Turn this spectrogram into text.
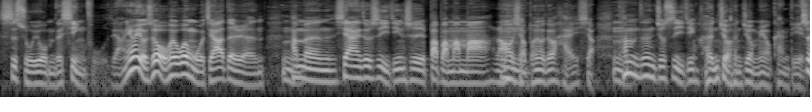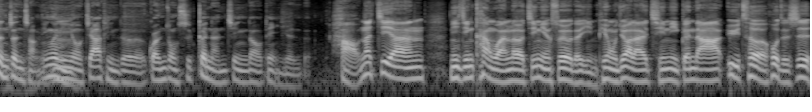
是属于我们的幸福，这样。因为有时候我会问我家的人，嗯、他们现在就是已经是爸爸妈妈，然后小朋友都还小，嗯、他们真的就是已经很久很久没有看电影。正正常，因为你有家庭的观众是更难进到电影院的。好，那既然你已经看完了今年所有的影片，我就要来请你跟大家预测，或者是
